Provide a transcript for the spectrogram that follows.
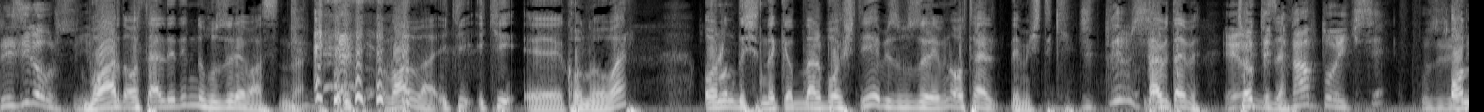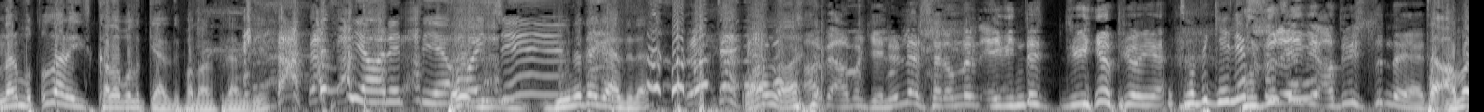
Rezil olursun ya. Bu arada otel dediğim de huzur evi aslında. Valla iki, iki e, konuğu var. Onun dışındaki odalar boş diye biz huzur evine otel demiştik. Ciddi misin? Tabii tabii. E, Çok öte- güzel. Ne yaptı o ikisi? Huzur evi. Onlar mutlular kalabalık geldi falan filan diye. Ziyaret diye. Tabii, biz- düğüne de geldiler. Valla. Abi ama gelirler sen onların evinde düğün yapıyorsun ya. Tabii gelirsin Huzur canım. evi adı üstünde yani. Ta- Ama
